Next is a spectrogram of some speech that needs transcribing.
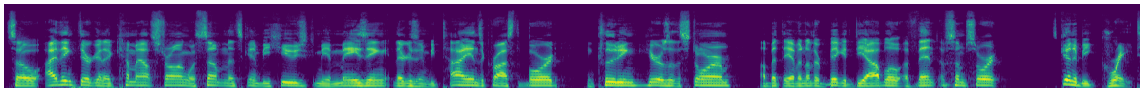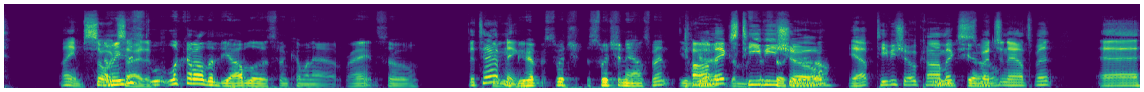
so I think they're going to come out strong with something that's going to be huge. It's going to be amazing. There's going to be tie-ins across the board, including Heroes of the Storm. I'll bet they have another big Diablo event of some sort. It's going to be great. I am so I mean, excited. look at all the Diablo that's been coming out, right? So it's happening. You have the Switch the Switch announcement, You've comics, TV show. Yep, TV show, comics, show. Switch announcement. Uh,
